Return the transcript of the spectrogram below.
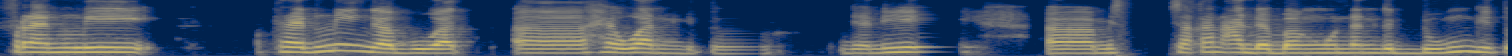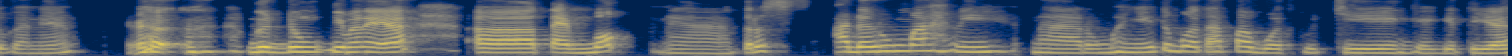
friendly friendly nggak buat uh, hewan gitu. Jadi uh, misalkan ada bangunan gedung gitu kan ya, gedung gimana ya, uh, tembok. Nah terus ada rumah nih. Nah rumahnya itu buat apa? Buat kucing kayak gitu ya.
